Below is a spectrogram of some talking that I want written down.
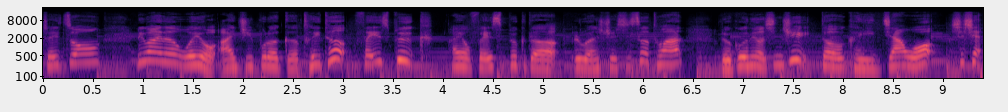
追踪。另外呢，我也有 IG、布洛格、推特、Facebook，还有 Facebook 的日文学习社团。如果你有兴趣，都可以加我。谢谢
